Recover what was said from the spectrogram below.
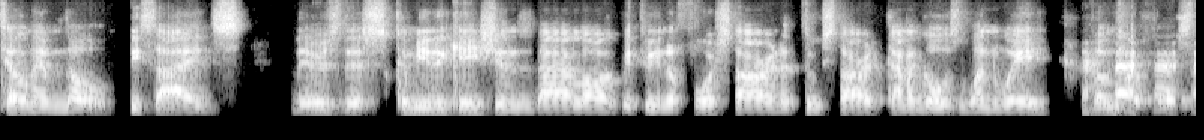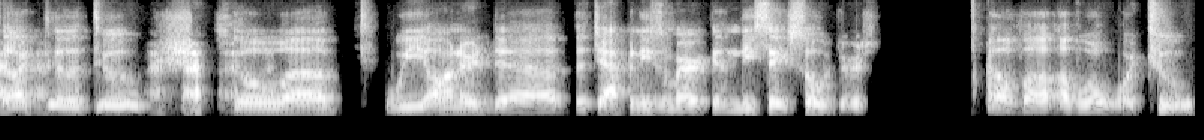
tell him no? Besides, there's this communications dialogue between a four star and a two star. It kind of goes one way from the four star to the two. So uh, we honored uh, the Japanese American Nisei soldiers of, uh, of World War II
